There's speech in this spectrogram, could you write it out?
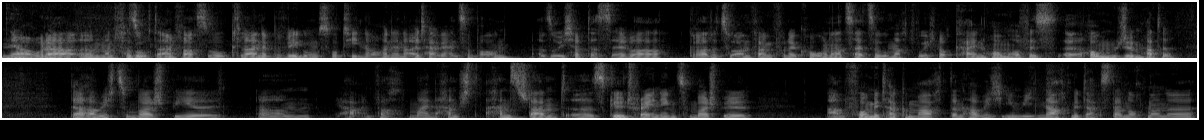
Ja, oder äh, man versucht einfach so kleine Bewegungsroutinen auch in den Alltag einzubauen. Also ich habe das selber gerade zu Anfang von der Corona-Zeit so gemacht, wo ich noch kein Homeoffice, äh, Home Gym hatte. Da habe ich zum Beispiel ähm, ja einfach meinen Hand, Handstand, äh, Skill Training zum Beispiel am Vormittag gemacht. Dann habe ich irgendwie nachmittags dann nochmal eine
